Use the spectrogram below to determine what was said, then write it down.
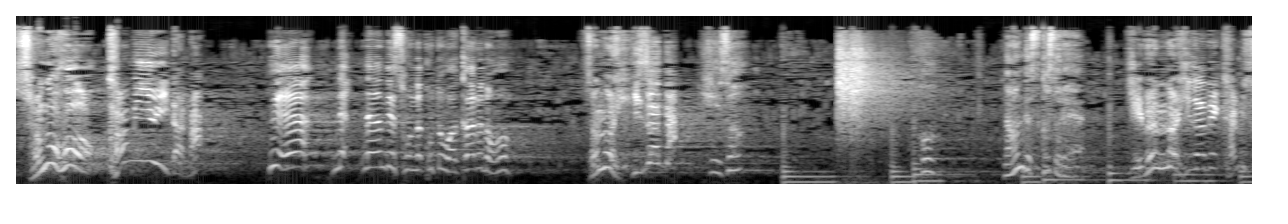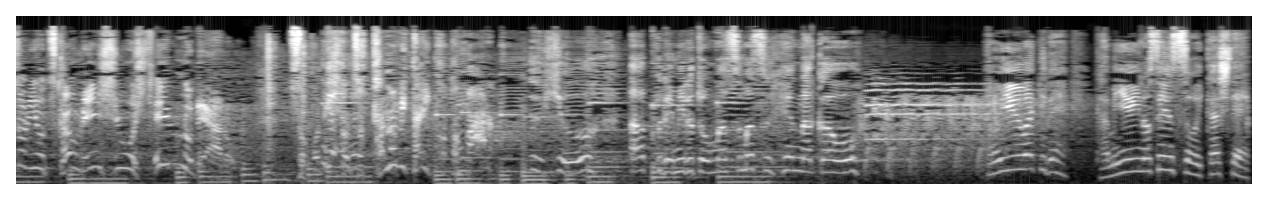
その方、髪結いだな。えな、なんでそんなことわかるの？その膝だ。膝？あ、何ですかそれ？自分の膝でカミソリを使う練習をしているのであろう。そこで一つ頼みたいことがある。うひょアップで見るとますます変な顔。というわけで、髪結いのセンスを活かして、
